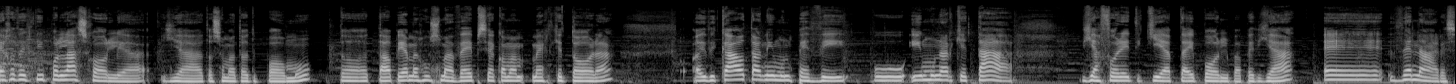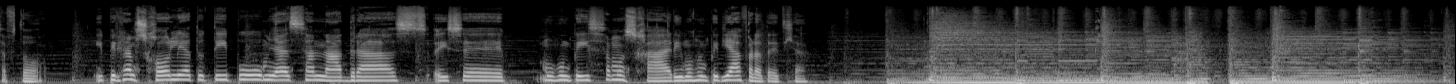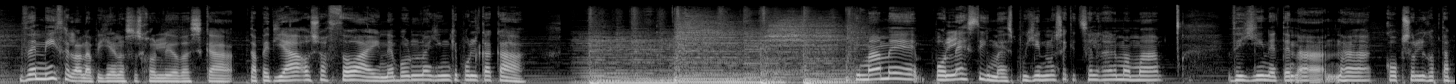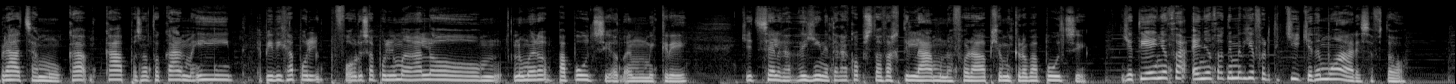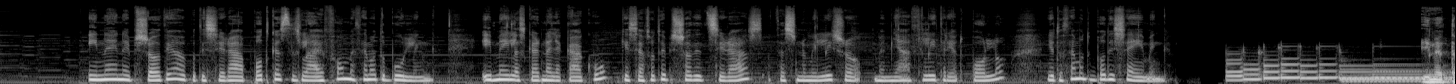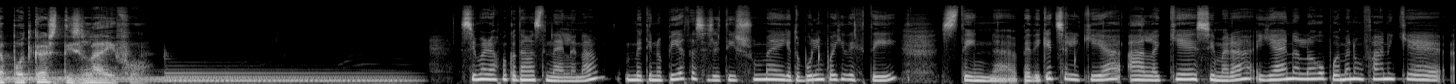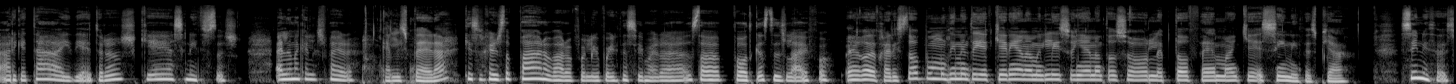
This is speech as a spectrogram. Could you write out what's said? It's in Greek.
Έχω δεχτεί πολλά σχόλια για το σωματότυπό μου, το, τα οποία με έχουν σημαδέψει ακόμα μέχρι και τώρα. Ειδικά όταν ήμουν παιδί, που ήμουν αρκετά διαφορετική από τα υπόλοιπα παιδιά, ε, δεν άρεσε αυτό. Υπήρχαν σχόλια του τύπου μοιάζει σαν άντρας, είσαι... μου έχουν πει είσαι σαν μοσχάρι, μου έχουν πει διάφορα τέτοια. Δεν ήθελα να πηγαίνω στο σχολείο βασικά. Τα παιδιά όσο αθώα είναι μπορούν να γίνουν και πολύ κακά. Θυμάμαι πολλές στιγμές που γυρνούσα και της έλεγα μαμά δεν γίνεται να, να κόψω λίγο από τα μπράτσα μου, κά, κάπως να το κάνουμε. Ή επειδή είχα πολύ, φορούσα πολύ μεγάλο νούμερο παπούτσι όταν ήμουν μικρή και της έλεγα δεν γίνεται να κόψω τα δάχτυλά μου να φοράω πιο μικρό παπούτσι. Γιατί ένιωθα, ένιωθα ότι είμαι διαφορετική και δεν μου άρεσε αυτό. Είναι ένα επεισόδιο από τη σειρά podcast της LIFO με θέμα το bullying. Είμαι η Λασκαρίνα Λιακάκου και σε αυτό το επεισόδιο της σειράς θα συνομιλήσω με μια αθλήτρια του Πόλο για το θέμα του body shaming. Είναι τα podcast της LIFO. Σήμερα έχουμε κοντά μας την Έλενα, με την οποία θα συζητήσουμε για το bullying που έχει δεχτεί στην ε, παιδική της ηλικία, αλλά και σήμερα για ένα λόγο που εμένα μου φάνηκε αρκετά ιδιαίτερος και ασυνήθιστος. Έλενα, καλησπέρα. Καλησπέρα. Και σε ευχαριστώ πάρα πάρα πολύ που ήρθες σήμερα στα podcast της LIFO. Εγώ ευχαριστώ που μου δίνετε η ευκαιρία να μιλήσω για ένα τόσο λεπτό θέμα και σύνηθες πια. Σύνηθες.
